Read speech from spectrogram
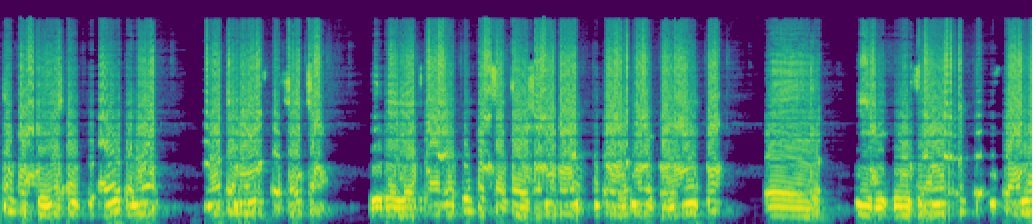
porque ya que no, no tenemos cosecha. Y desde el pues atravesamos un problema económico eh, y definitivamente este año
